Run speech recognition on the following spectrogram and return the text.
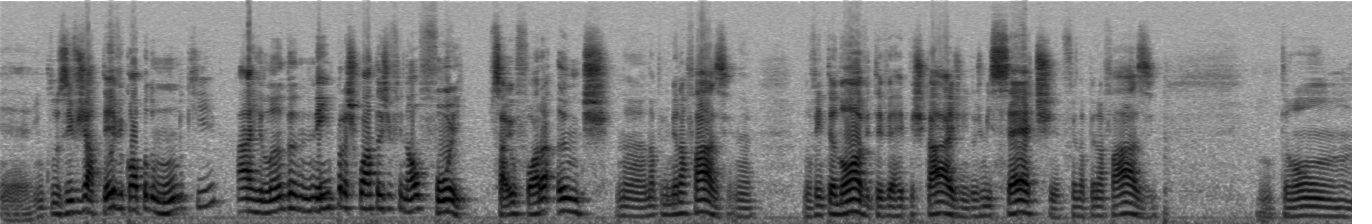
É, inclusive já teve Copa do Mundo que a Irlanda nem para as quartas de final foi. Saiu fora antes, na, na primeira fase. Né? 99 teve a repescagem, 2007 foi na primeira fase. Então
